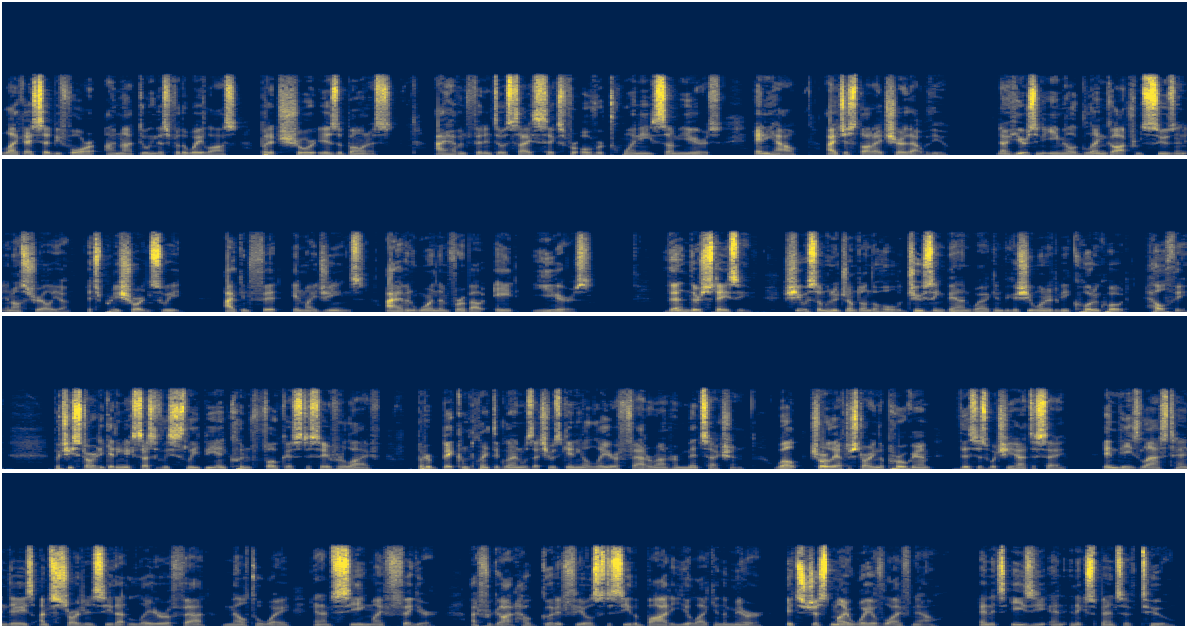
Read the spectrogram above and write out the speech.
Like I said before, I'm not doing this for the weight loss, but it sure is a bonus. I haven't fit into a size 6 for over 20 some years. Anyhow, I just thought I'd share that with you. Now here's an email Glenn got from Susan in Australia. It's pretty short and sweet. I can fit in my jeans. I haven't worn them for about eight years. Then there's Stacy. She was someone who jumped on the whole juicing bandwagon because she wanted to be quote unquote healthy. But she started getting excessively sleepy and couldn't focus to save her life. But her big complaint to Glenn was that she was gaining a layer of fat around her midsection. Well, shortly after starting the program, this is what she had to say. In these last 10 days, I'm starting to see that layer of fat melt away and I'm seeing my figure. I forgot how good it feels to see the body you like in the mirror. It's just my way of life now, and it's easy and inexpensive too.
